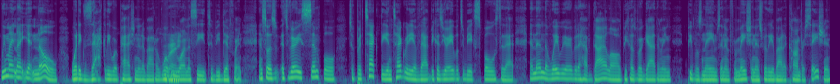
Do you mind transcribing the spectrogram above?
we might not yet know what exactly we're passionate about or what Right. we want to see to be different. And so it's it's very simple to protect the integrity of that because you're able to be exposed to that. And then the way we are able to have dialogue because we're gathering people's names and information is really about a conversation.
